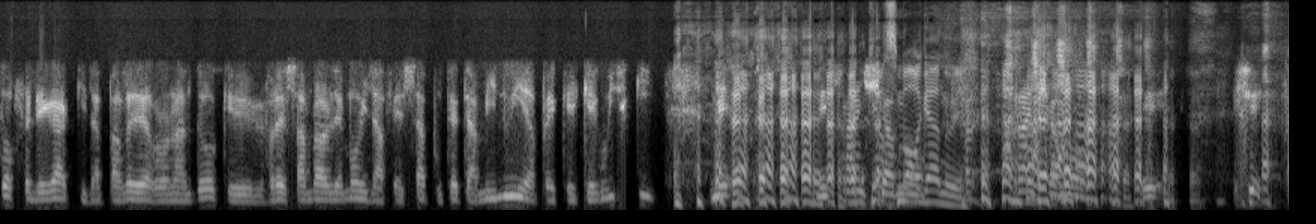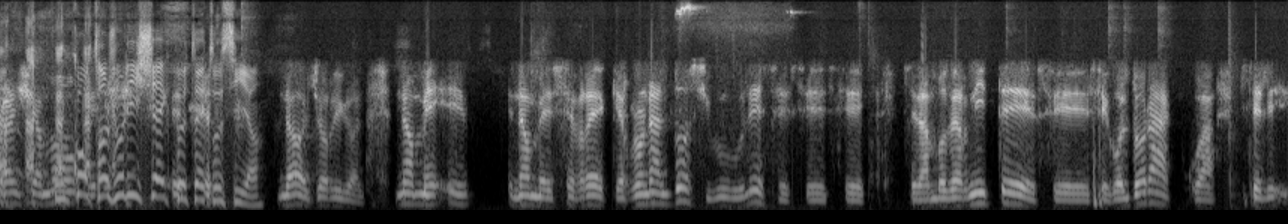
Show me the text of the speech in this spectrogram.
sauf les gars qui a parlé de Ronaldo, que vraisemblablement il a fait ça peut-être à minuit après quelques whisky. Mais, mais franchement, Morgan, oui. franchement, Ou contre un joli chèque, peut-être aussi. hein. non, je rigole. Non, mais, non, mais c'est vrai que Ronaldo, si vous voulez, c'est, la modernité, c'est, Goldorak, quoi. C'est les,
